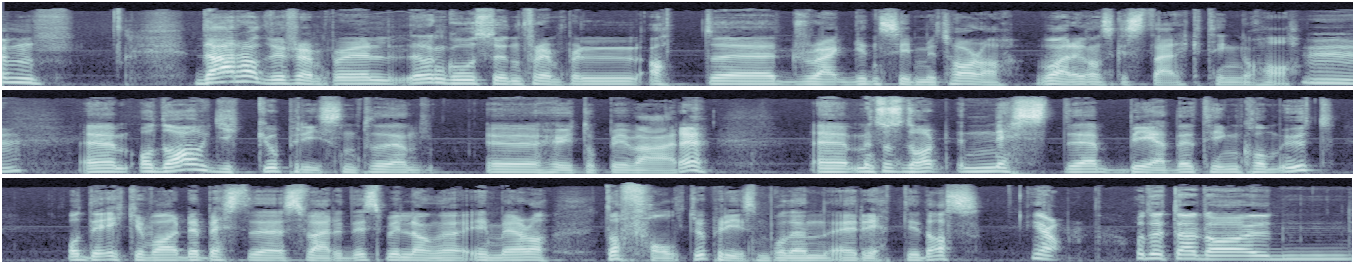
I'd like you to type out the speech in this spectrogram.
Um, der hadde vi for eksempel, det var en god stund for eksempel at uh, Dragon Scimitar da, var en ganske sterk ting å ha. Mm. Um, og da gikk jo prisen på den uh, høyt opp i været. Uh, men så snart neste bedre ting kom ut, og det ikke var det beste sverdet i spillet i mer, da, da falt jo prisen på den rett i dass. Ja. Og dette er da en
